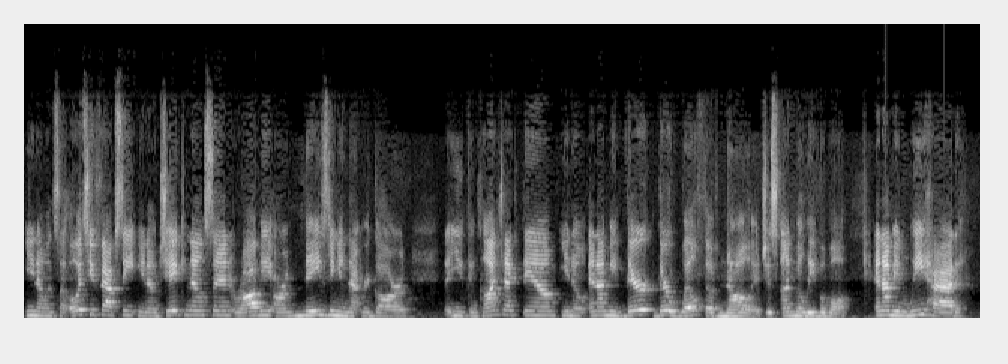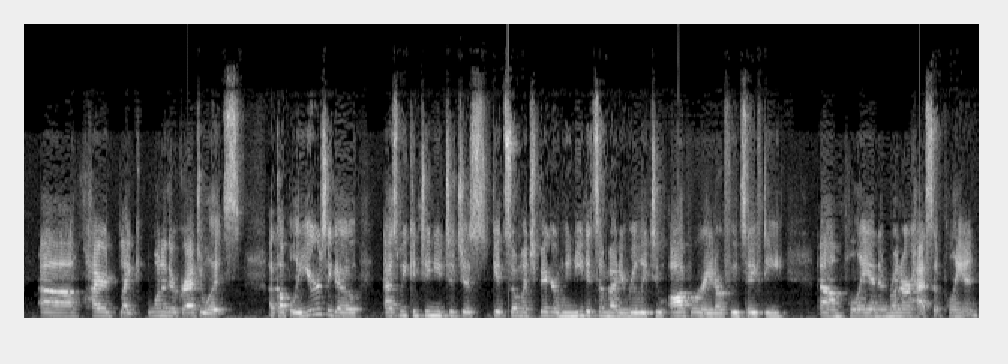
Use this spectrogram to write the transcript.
you know. And so OSU FAPC, you know, Jake Nelson, Ravi are amazing in that regard. That you can contact them, you know, and I mean their their wealth of knowledge is unbelievable. And I mean, we had uh, hired like one of their graduates a couple of years ago as we continue to just get so much bigger. We needed somebody really to operate our food safety um, plan and run our HACCP plan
